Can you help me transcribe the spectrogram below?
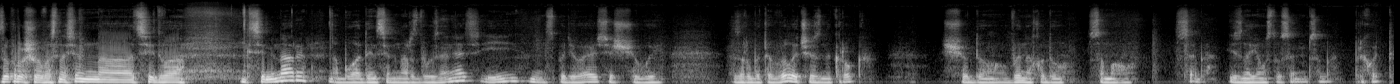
Запрошую вас на ці два семінари або один семінар з двох занять, і сподіваюся, що ви зробити величезний крок щодо винаходу самого себе і знайомства з самим собою. Приходьте.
